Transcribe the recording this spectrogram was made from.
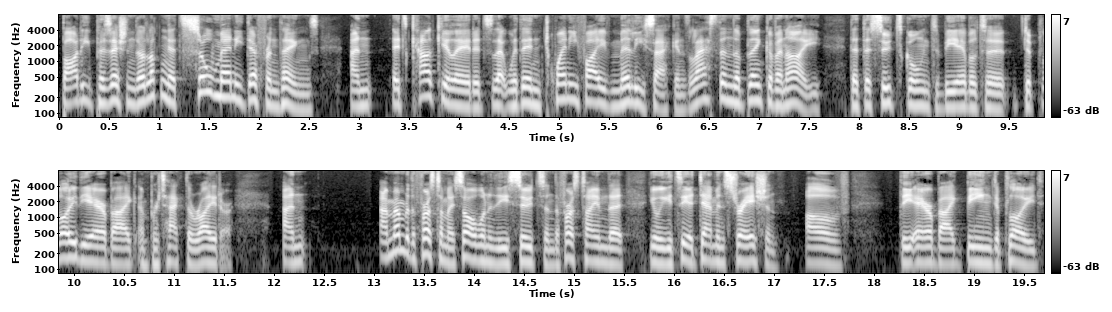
body position, they're looking at so many different things and it's calculated so that within 25 milliseconds, less than the blink of an eye, that the suit's going to be able to deploy the airbag and protect the rider. And I remember the first time I saw one of these suits and the first time that you know you'd see a demonstration of the airbag being deployed.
